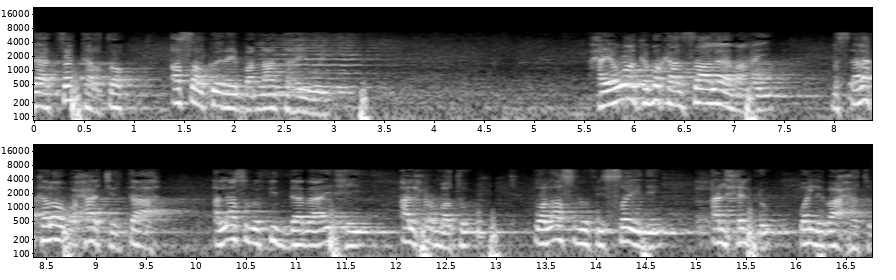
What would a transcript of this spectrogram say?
raadsan karto asalku inay bannaan tahay wey. Xayawaanka markaan saa leenahay mas'alo kaleo waxaa jirta ah alaslu fi dabaa'ixi alxurmatu waalaslu fi saydi alxillu waalibaaxatu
